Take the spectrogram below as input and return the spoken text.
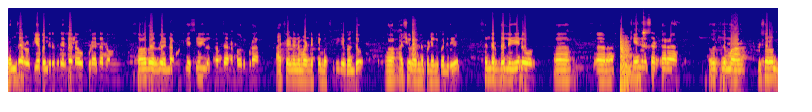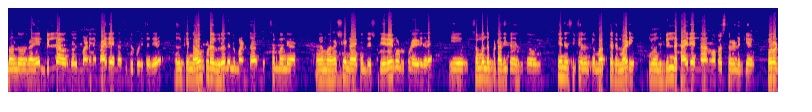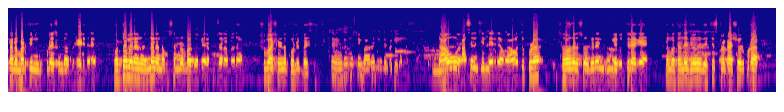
ರಂಜಾನ್ ಒಟ್ಟಿಗೆ ಬಂದಿರೋದ್ರೆಲ್ಲ ನಾವು ಕೂಡ ಎಲ್ಲ ನಮ್ಮ ಸಹೋದರರು ಎಲ್ಲ ಒಟ್ಟಿಗೆ ಸೇರಿ ಇವತ್ತು ರಂಜಾನ್ ಹಬ್ಬವನ್ನು ಕೂಡ ಆಚರಣೆ ಮಾಡಲಿಕ್ಕೆ ಮಸೀದಿಗೆ ಬಂದು ಆಶೀರ್ವಾದ ಆಶೀರ್ವಾದನ ಪಡೆಯಲು ಬಂದಿದ್ದೀವಿ. ಸಂದರ್ಭದಲ್ಲಿ ಏನು ಕೇಂದ್ರ ಸರ್ಕಾರ ನಮ್ಮ ಮುಸಲ್ಮಾನ್ ಬಾಂಧವರ ಏನ್ ಬಿಲ್ ಒಂದು ಇದು ಮಾಡಿದೆ, ಕಾಯ್ದೆಯನ್ನ ತಿದ್ದುಪಡಿಸಿದೆ ಅದಕ್ಕೆ ನಾವು ಕೂಡ ವಿರೋಧನ ಮಾಡ್ತಾ ಸನ್ಮಾನ್ಯ ನಮ್ಮ ರಾಷ್ಟ್ರೀಯ ನಾಯಕ ದೇವೇಗೌಡರು ಕೂಡ ಹೇಳಿದ್ದಾರೆ. ಈ ಸಂಬಂಧಪಟ್ಟ ಅಧಿಕಾರಿ ಕೇಂದ್ರ ಸಚಿವರೊಂದಿಗೆ ಮಾತುಕತೆ ಮಾಡಿ ಈ ಒಂದು ಬಿಲ್ನ ಕಾಯ್ದೆಯನ್ನ ನಾನು ವಾಪಸ್ ತಗೊಳ್ಳಿಕ್ಕೆ ಹೋರಾಟನ ಮಾಡ್ತೀನಿ ಅಂತ ಕೂಡ ಸಂದರ್ಭ ಹೇಳಿದ್ದಾರೆ. ಮತ್ತೊಮ್ಮೆ ನಾನು ಎಲ್ಲ ನನ್ನ ಮುಸಲ್ಮಾನ್ ಬಾಂಧವರಿಗೆ ರಂಜಾನ್ ಹಬ್ಬದ ಶುಭಾಶಯಗಳನ್ನ ಕೋರ್ಲಿಕ್ಕೆ ಬಯಸ್ತೇನೆ. ಸರ್, ಹಿಂದೂ ಮುಸ್ಲಿಂ ಬಗ್ಗೆ? ನಾವು ಹಾಸನ ಜಿಲ್ಲೆಯಲ್ಲಿ ಯಾವತ್ತೂ ಕೂಡ ಸಹೋದರ ಸಹೋದರಿ ನಿಮಗೆ ಗೊತ್ತಿರಾಗೆ ನಮ್ಮ ತಂದೆ ದಿವಂಗತ ಎಚ್ ಎಸ್ ಪ್ರಕಾಶ್ ಅವರು ಕೂಡ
